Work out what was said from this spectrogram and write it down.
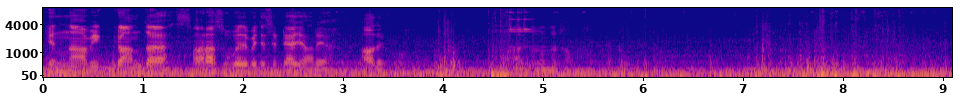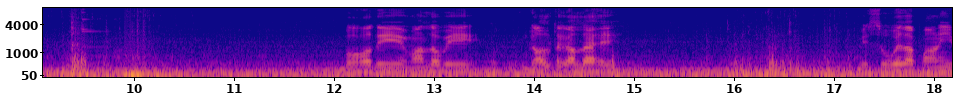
ਜਿੰਨਾ ਵੀ ਗੰਦ ਹੈ, ਸਾਰਾ ਸੂਏ ਦੇ ਵਿੱਚ ਸਿੱਟਿਆ ਜਾ ਰਿਹਾ। ਆਹ ਦੇਖੋ। ਆਹ ਜਦੋਂ ਦਿਖਾਵਾਂ। ਬਹੁਤ ਹੀ ਮੰਨ ਲਓ ਵੀ ਗਲਤ ਗੱਲ ਹੈ ਇਹ। ਵੀ ਸੂਏ ਦਾ ਪਾਣੀ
